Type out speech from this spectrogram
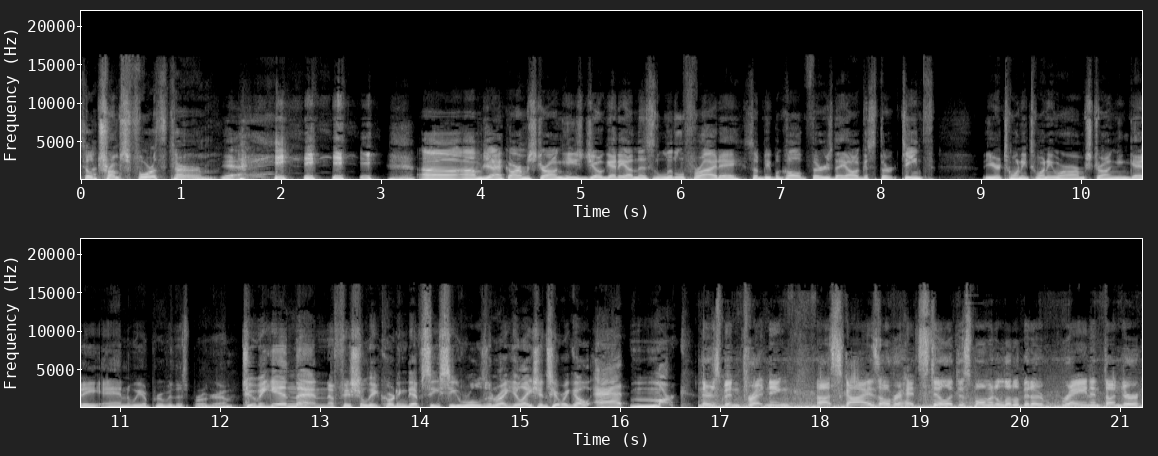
till Trump's fourth term. Yeah. uh, I'm Jack Armstrong. He's Joe Getty on this Little Friday. Some people call it Thursday, August 13th, the year 2020. We're Armstrong and Getty, and we approve of this program. To begin, then, officially according to FCC rules and regulations, here we go at Mark. There's been threatening uh, skies overhead still at this moment, a little bit of rain and thunder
